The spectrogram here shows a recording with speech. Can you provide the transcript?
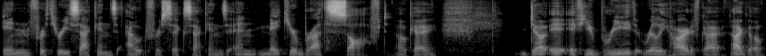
In for three seconds, out for six seconds, and make your breath soft. Okay. Don't, if you breathe really hard, if I, I go,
